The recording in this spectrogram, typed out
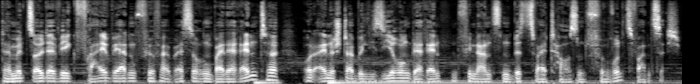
Damit soll der Weg frei werden für Verbesserungen bei der Rente und eine Stabilisierung der Rentenfinanzen bis 2025.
